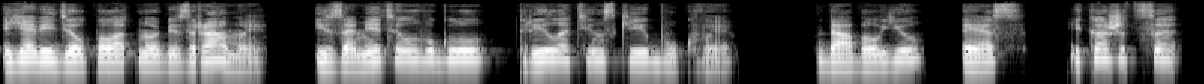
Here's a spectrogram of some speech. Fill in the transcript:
Я видел полотно без рамы и заметил в углу три латинские буквы. W, S и, кажется,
